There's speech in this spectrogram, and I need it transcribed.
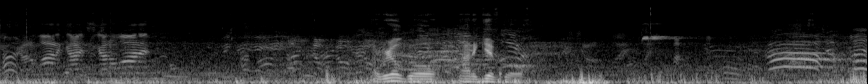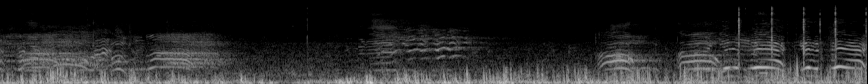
Gotta want it, guys. Gotta want it. A real goal, not a give goal. Get it back! Get it back!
